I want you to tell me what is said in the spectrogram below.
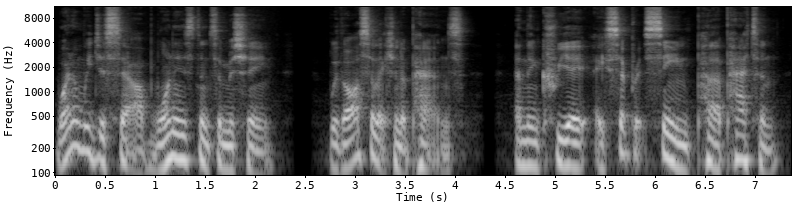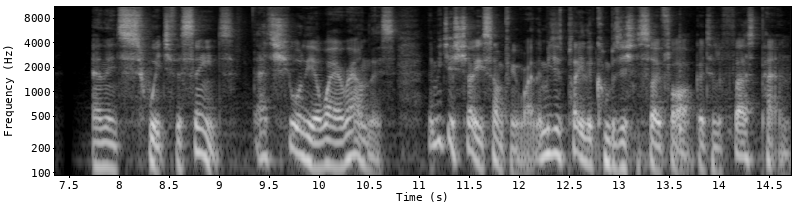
why don't we just set up one instance of Maschine with our selection of patterns and then create a separate scene per pattern and then switch the scenes. That's surely a way around this. Let me just show you something, right? Let me just play the composition so far. Go to the first pattern.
